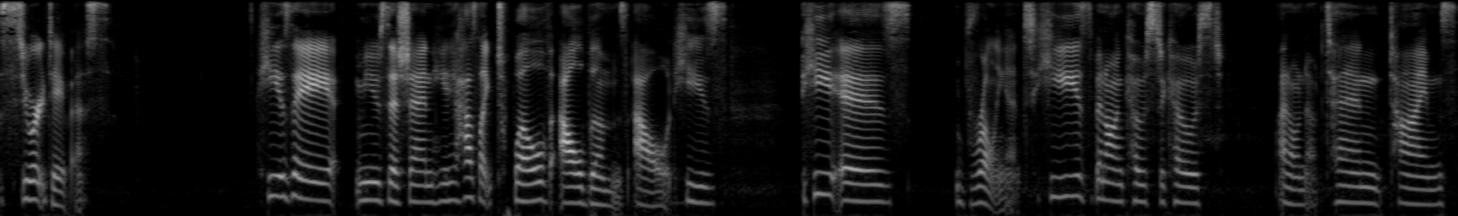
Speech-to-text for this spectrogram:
Stuart Davis. He is a musician. He has like 12 albums out. He's he is brilliant. He's been on Coast to Coast, I don't know, 10 times.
